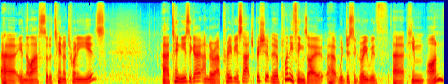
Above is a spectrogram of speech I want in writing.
uh, in the last sort of 10 or 20 years. Uh, 10 years ago, under our previous Archbishop, there were plenty of things I uh, would disagree with uh, him on,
